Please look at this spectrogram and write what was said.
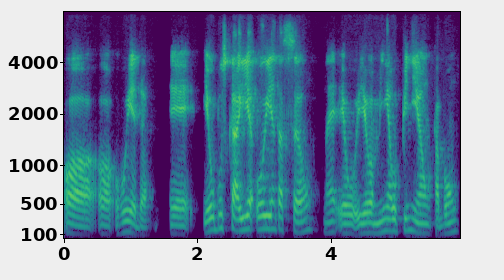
Ó, ó Rueda, é, eu buscaria orientação, né? Eu, eu, a minha opinião, tá bom?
